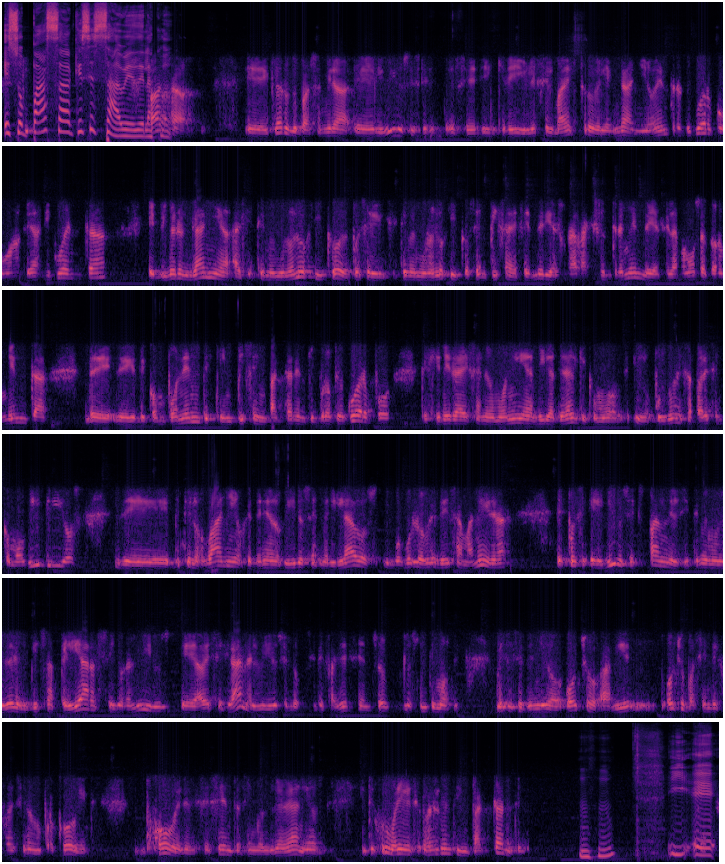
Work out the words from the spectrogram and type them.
¿Eso pasa? ¿Qué se sabe de las Pasa. Eh, claro que pasa. Mira, eh, el virus es, es, increíble, es el maestro del engaño. Entra a tu cuerpo, vos no te das ni cuenta. Eh, primero engaña al sistema inmunológico, después el sistema inmunológico se empieza a defender y hace una reacción tremenda y hace la famosa tormenta de, de- de componentes que empieza a impactar en tu propio cuerpo, te genera esa neumonía bilateral que como los pulmones aparecen como vidrios de, ¿viste? los baños que tenían los virus esmerilados y vos lo ves de esa manera. Después el virus se expande, el sistema inmunitario empieza a pelearse con el virus, a veces gana el virus, es lo que se te fallecen. Yo los últimos meses he tenido 8 a 10, 8 pacientes que fallecieron por COVID, jóvenes de 60, 59 años, y te juro, María, que es realmente impactante. Y, eh,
